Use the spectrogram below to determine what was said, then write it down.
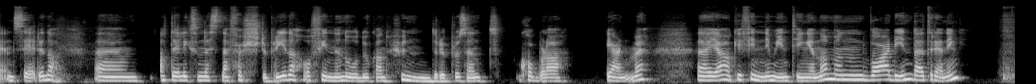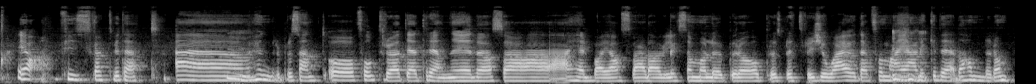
en serie. da. Eh, At det liksom nesten er førstepri, å finne noe du kan 100 koble av hjernen med. Eh, Jeg har ikke funnet min ting ennå, men hva er din? Det er trening? Ja, fysisk aktivitet. Eh, 100% Og folk tror at jeg trener altså, er helt bajas hver dag liksom, og løper og hopper og spretter fra tjoei. og det- For meg er det ikke det det handler om.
